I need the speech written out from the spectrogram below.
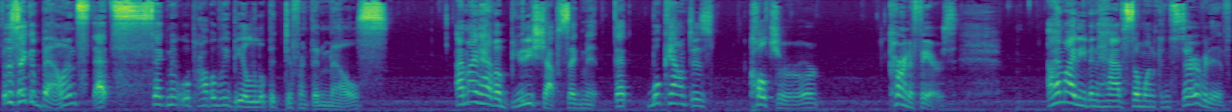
for the sake of balance, that segment will probably be a little bit different than Mel's. I might have a beauty shop segment that will count as culture or current affairs. I might even have someone conservative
